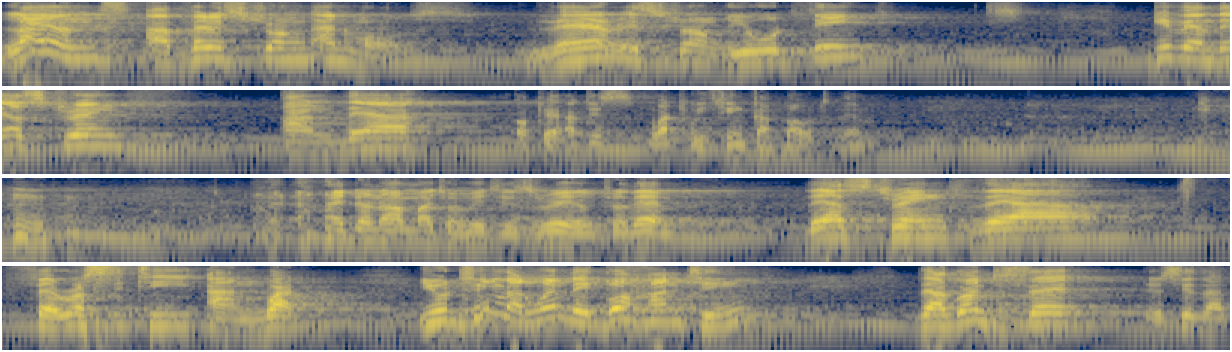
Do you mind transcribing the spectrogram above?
Lions are very strong animals. Very strong. You would think, given their strength and their, okay, at least what we think about them. I don't know how much of it is real to them. Their strength, their ferocity, and what? You'd think that when they go hunting, they are going to say, You see that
